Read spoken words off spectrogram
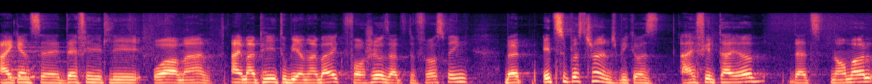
I can say definitely, wow man, I'm happy to be on my bike, for sure that's the first thing, but it's super strange because I feel tired, that's normal,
